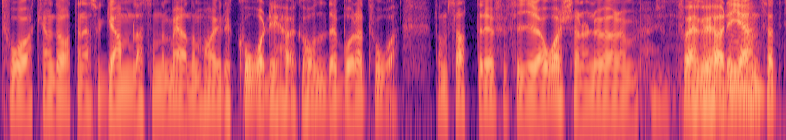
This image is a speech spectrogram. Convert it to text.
två kandidaterna är så gamla som de är. De har ju rekord i hög ålder båda två. De satte det för fyra år sedan och nu är de på väg att göra det igen. Mm. Så att,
